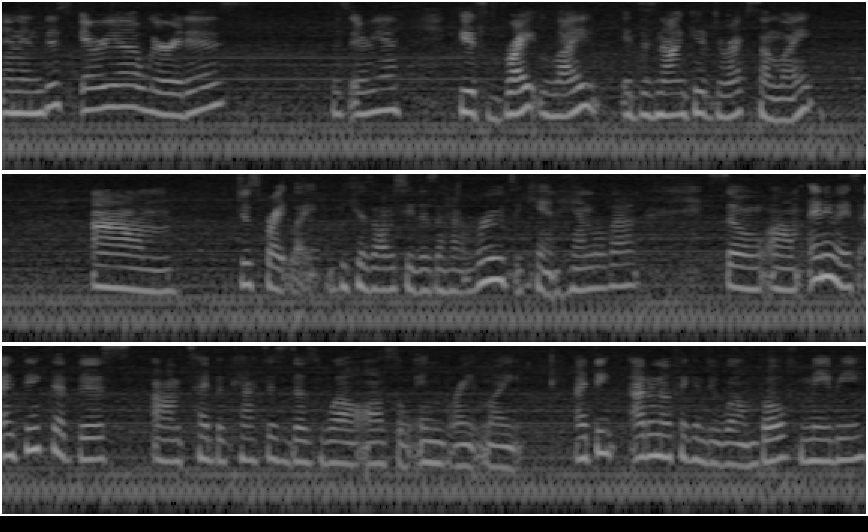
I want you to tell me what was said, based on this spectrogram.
And in this area where it is this area gets bright light. It does not get direct sunlight. Um, just bright light because obviously it doesn't have roots. It can't handle that. So um, anyways I think that this um, type of cactus does well also in bright light I think I don't know if it can do well on both. Maybe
